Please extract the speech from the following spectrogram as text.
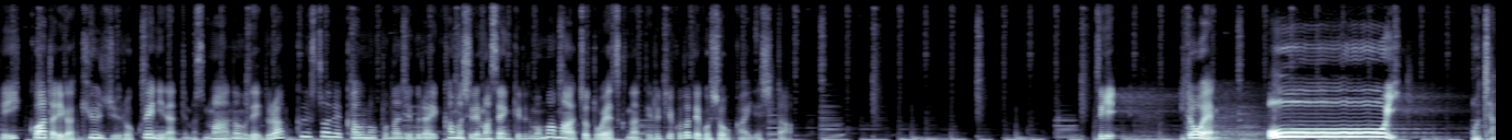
で、1個あたりが96円になってます。まあ、なので、ドラッグストアで買うのと同じぐらいかもしれませんけれども、まあまあ、ちょっとお安くなっているということでご紹介でした。次、伊藤園。おーいお茶。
